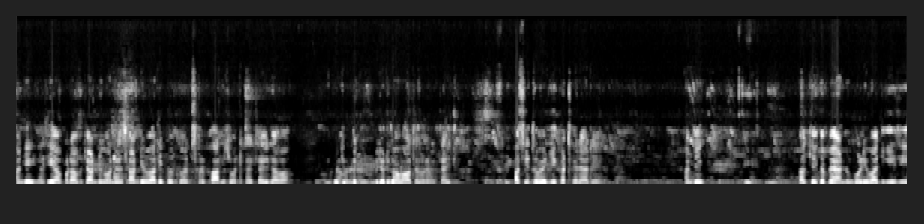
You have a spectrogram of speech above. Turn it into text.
ਹਾਂਜੀ ਅਸੀਂ ਆਪਣਾ ਝਾੜੂ ਵਾਲੇ ਸਾਡੇ ਬਾਰੇ ਕੋਈ ਸਰਕਾਰ ਨੂੰ ਸੋਚਣਾ ਚਾਹੀਦਾ ਵਾ। ਬਜ਼ੁ- ਬਜ਼ੁ- ਬਜ਼ੁਰਗਾਂ ਵਾਸਤੇ ਹੋਣਾ ਚਾਹੀਦਾ। ਅਸੀਂ ਦੋਵੇਂ ਜੀ ਇਕੱਠੇ ਰਹਿ ਰਹੇ ਹਾਂ। ਹਾਂਜੀ। ਬਾਕੀ ਇੱਕ ਭੈਣ ਨੂੰ ਗੋਲੀ ਵੱਜ ਗਈ ਸੀ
